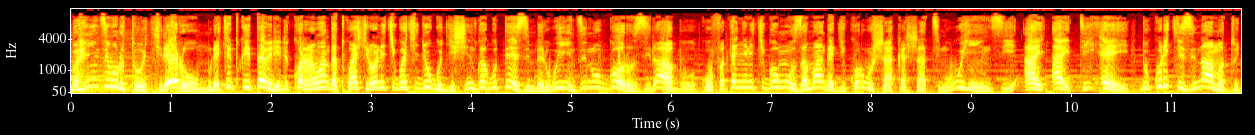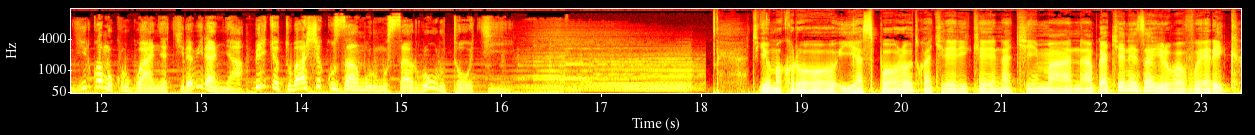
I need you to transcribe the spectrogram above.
Bahinzi b'urutoki rero mureke twitabirire ikoranabuhanga twashyiriweho n'ikigo cy'igihugu gishinzwe guteza imbere ubuhinzi n'ubworozi rabu ku bufatanye n'ikigo mpuzamahanga gikora ubushakashatsi mu buhinzi iita dukurikize inama tugirwa mu kurwanya kirabiranya bityo tubashe kuzamura umusaruro w'urutoki. Mu makuru ya siporo twakira eric ntakimana bwakeye neza i rubavu eric.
